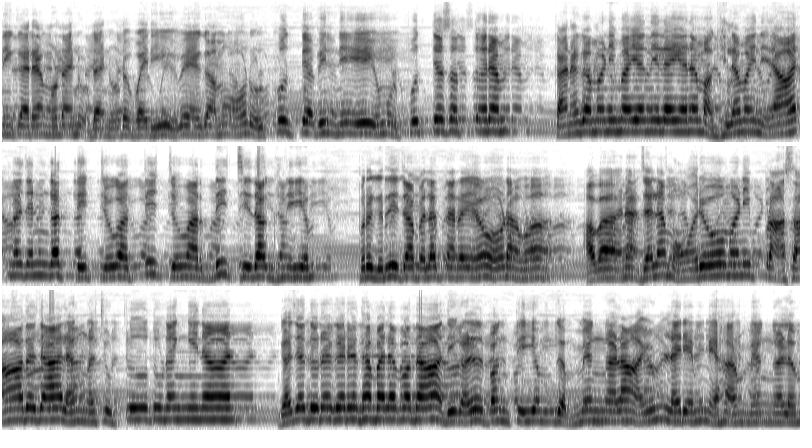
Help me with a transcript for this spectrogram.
നികരമുടനുടനുട് പരിവേഗമോടുൾപുത്യ പിന്നെയും ഉൾപുത്യ സത്വരം. കനകമണിമയ നിലയനം അഖിലമയ നിരാത്മജൻ കത്തിച്ചു കത്തിച്ചു വർദ്ധിച്ചിതഗ്നിയും പ്രകൃതി ചപലത്തറയോടവ അവനജലം ഓരോ മണി പ്രാസാദജാലങ്ങൾ ചുട്ടു തുടങ്ങിനാൻ. ഗജദുരകരഥബലപദാദികൾ പങ്ക്തിയും ഗമ്യങ്ങളായുള്ള രമ്യഹർമ്യങ്ങളും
